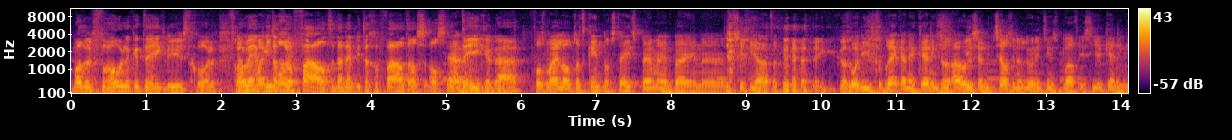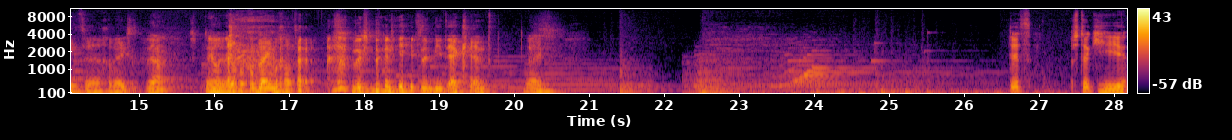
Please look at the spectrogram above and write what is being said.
Wat een vrolijke tekening is het geworden. dan maar heb je niet toch mooi. gefaald? Dan heb je toch gefaald als, als Ja. tekenaar? Volgens mij loopt dat kind nog steeds permanent bij een eh, psychiater. denk ik ook. Voor die gebrek aan erkenning door ouders. En zelfs in het Looney Tunes blad is die erkenning niet eh, geweest. Ja. Dus heel, heel veel problemen gehad. Bugs Bunny heeft het niet erkend. Nee. Dit stukje hier,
